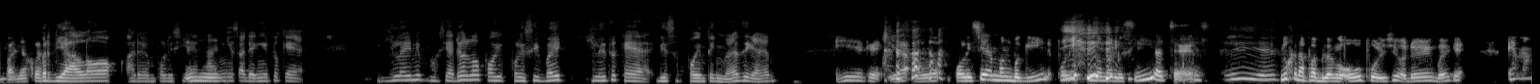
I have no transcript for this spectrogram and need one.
banyak lah berdialog, ada yang polisinya Hmm. nangis, ada yang itu kayak gila ini masih ada loh poli- polisi baik. Gila itu kayak disappointing banget sih kan. Iya kayak ya Allah polisi emang begini polisi juga manusia Ces. Iya. lu kenapa bilang oh polisi ada yang baik? Kayak emang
